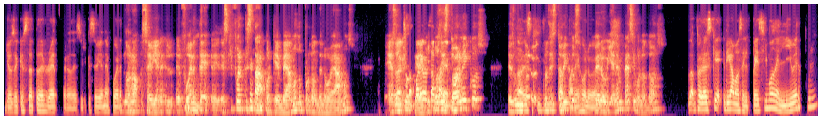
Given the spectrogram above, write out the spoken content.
Yo sé que usted es de red, pero decir que se viene fuerte. No, no, se viene fuerte. Es que fuerte está, porque veámoslo por donde lo veamos. Es un choque de equipos históricos es un no, históricos, pero vienen pésimos los dos. pero es que, digamos, el pésimo del Liverpool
